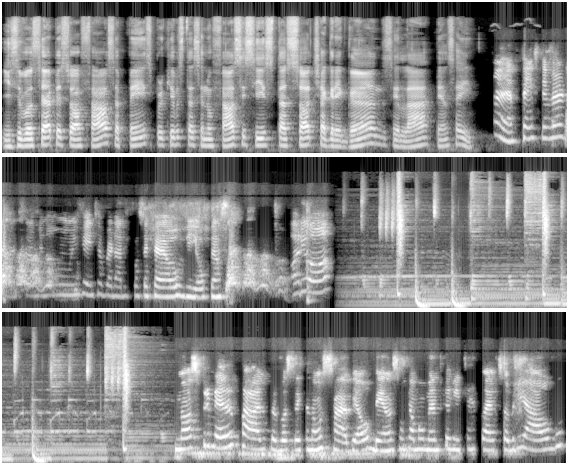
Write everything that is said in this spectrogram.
E se você é a pessoa falsa, pense por que você está sendo falsa e se isso está só te agregando, sei lá, pensa aí. É, pense de verdade, sabe? Não invente a verdade que você quer ouvir ou pensar. Oriô! Nosso primeiro quadro, para você que não sabe, é o Benção, que é o momento que a gente reflete sobre algo,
